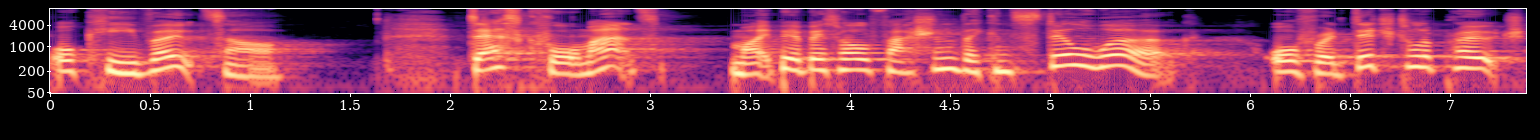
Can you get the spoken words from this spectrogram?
or key votes are. Desk formats might be a bit old-fashioned, they can still work. Or for a digital approach,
